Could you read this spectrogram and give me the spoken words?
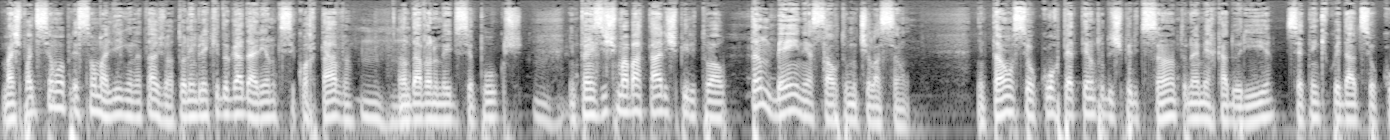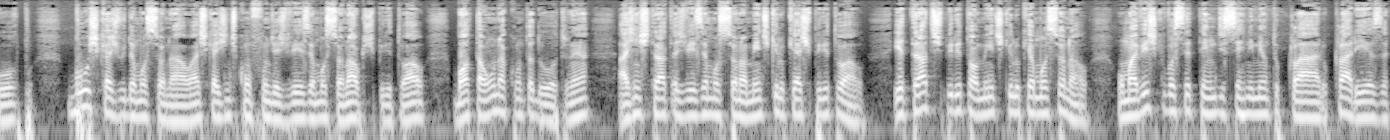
mas pode ser uma opressão maligna, tá, Jota? Eu lembrei aqui do gadareno que se cortava, uhum. andava no meio de sepulcros. Uhum. Então existe uma batalha espiritual também nessa automutilação. Então, seu corpo é templo do Espírito Santo, não é mercadoria. Você tem que cuidar do seu corpo. Busca ajuda emocional. Acho que a gente confunde às vezes emocional com espiritual, bota um na conta do outro, né? A gente trata às vezes emocionalmente aquilo que é espiritual e trata espiritualmente aquilo que é emocional. Uma vez que você tem um discernimento claro, clareza,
